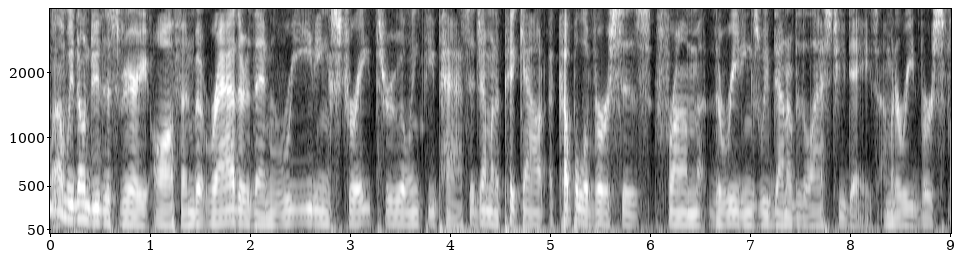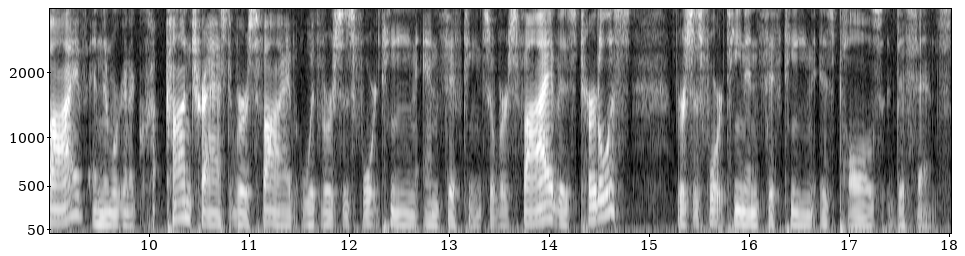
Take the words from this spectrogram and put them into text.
Well, we don't do this very often, but rather than reading straight through a lengthy passage, I'm going to pick out a couple of verses from the readings we've done over the last two days. I'm going to read verse 5, and then we're going to c- contrast verse 5 with verses 14 and 15. So, verse 5 is Tertullus, verses 14 and 15 is Paul's defense.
